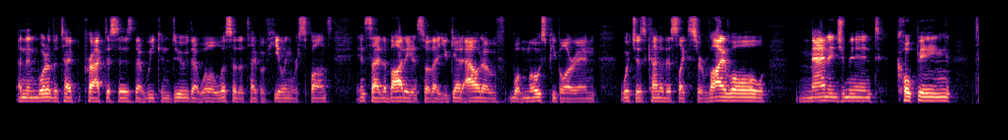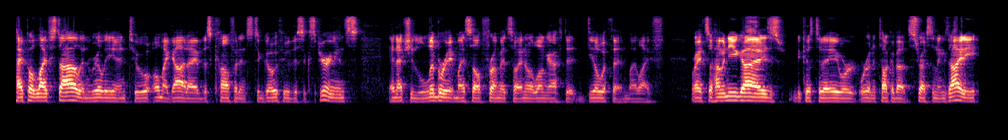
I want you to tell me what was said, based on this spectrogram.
and then what are the type of practices that we can do that will elicit a type of healing response inside the body, and so that you get out of what most people are in, which is kind of this like survival, management, coping type of lifestyle and really into, oh my God, I have this confidence to go through this experience and actually liberate myself from it so I no longer have to deal with it in my life. Right. So how many of you guys, because today we're, we're going to talk about stress and anxiety,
